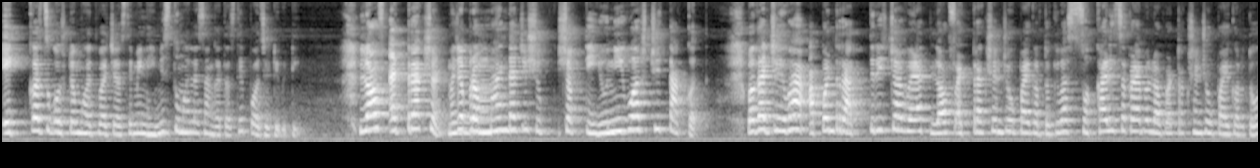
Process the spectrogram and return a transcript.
एकच गोष्ट महत्त्वाची असते. मी नेहमीच तुम्हाला सांगत असते पॉझिटिव्हिटी लॉ ऑफ अट्रॅक्शन म्हणजे ब्रह्मांडाची शु शक्ती युनिवर्सची ताकद. बघा जेव्हा आपण रात्रीच्या वेळात लॉ ऑफ अट्रॅक्शनचे उपाय करतो किंवा सकाळी सकाळी आपण लॉ ऑफ अट्रॅक्शनचे उपाय करतो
